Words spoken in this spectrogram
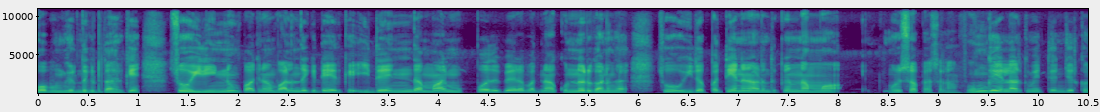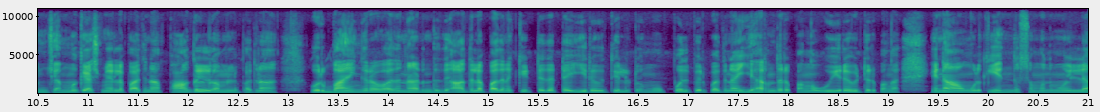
கோபம் இருந்துக்கிட்டு தான் இருக்குது ஸோ இது இன்னும் பார்த்தீங்கன்னா வளர்ந்துக்கிட்டே இருக்குது இது இந்த மாதிரி முப்பது பேரை பார்த்தீங்கன்னா கொன்று இருக்கானுங்க ஸோ இதை பற்றி என்ன நடந்திருக்குன்னு நம்ம முழுசாக பேசலாம். உங்கள் எல்லாருக்குமே தெரிஞ்சிருக்கும் ஜம்மு காஷ்மீரில் பார்த்தீங்கன்னா பாகல்காமில் பார்த்தீங்கன்னா ஒரு பயங்கரவாதம் நடந்தது. அதில் பார்த்தீங்கன்னா கிட்டத்தட்ட இருபத்தி ஏழு டு முப்பது பேர் பார்த்தீங்கன்னா இறந்துருப்பாங்க உயிரை விட்டுருப்பாங்க. ஏன்னா அவங்களுக்கு எந்த சம்மந்தமும் இல்லை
